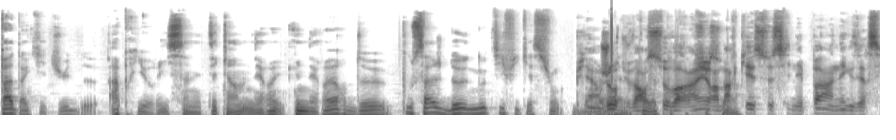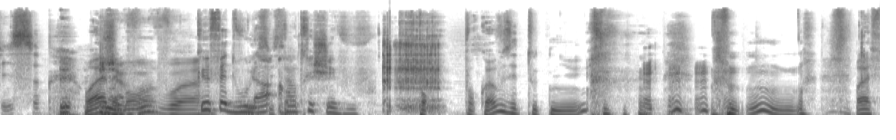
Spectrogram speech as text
pas d'inquiétude. A priori, ça n'était qu'un erreur, qu'une erreur de poussage de notification. Puis un jour, tu vas recevoir un et il y aura histoire. marqué ceci n'est pas un exercice. Ouais, mais bon. Que faites-vous oui, là. Rentrez chez vous. Pourquoi vous êtes toutes nues Mmh. Bref,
